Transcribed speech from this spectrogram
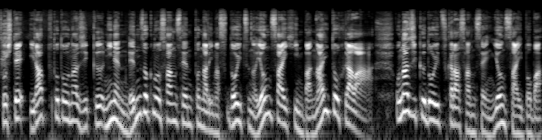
そしてイラプトと同じく2年連続の参戦となりますドイツの4歳牝馬ナイトフラワー。同じくドイツから参戦4歳ボバ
